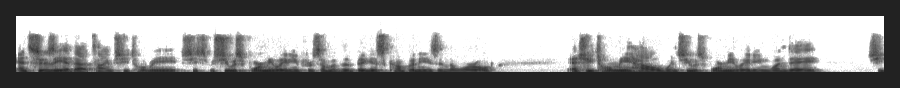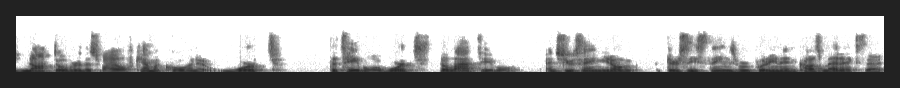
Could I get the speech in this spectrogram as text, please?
And Susie at that time, she told me she, she was formulating for some of the biggest companies in the world. And she told me how when she was formulating one day, she knocked over this vial of chemical and it warped the table, it warped the lab table. And she was saying, you know, there's these things we're putting in cosmetics that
